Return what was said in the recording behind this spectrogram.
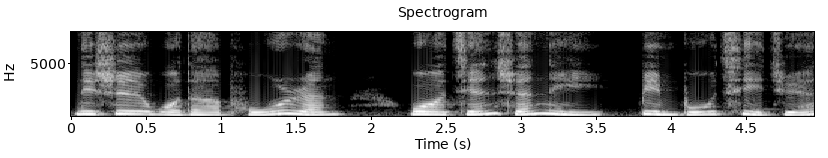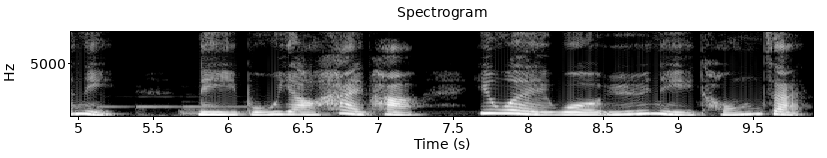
你是我的仆人，我拣选你，并不弃绝你，你不要害怕，因为我与你同在。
